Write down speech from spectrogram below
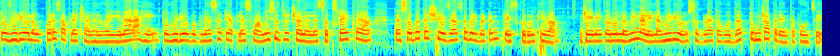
तो व्हिडिओ लवकरच आपल्या चॅनलवर येणार आहे. तो व्हिडिओ बघण्यासाठी आपल्या स्वामीसूत्र चॅनलला सबस्क्राईब करा. त्यासोबतच शेजारचं बेल बटन प्रेस करून ठेवा. जेणेकरून नवीन आलेला व्हिडिओ सगळ्यात अगोदर तुमच्यापर्यंत पोहोचेल.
